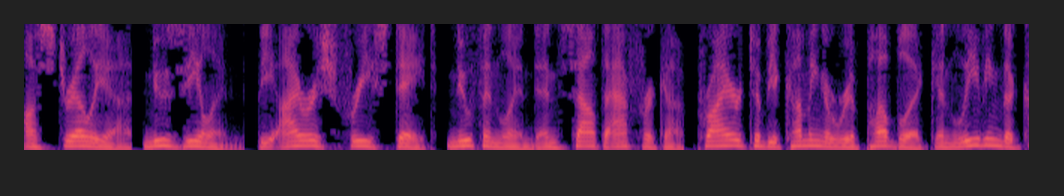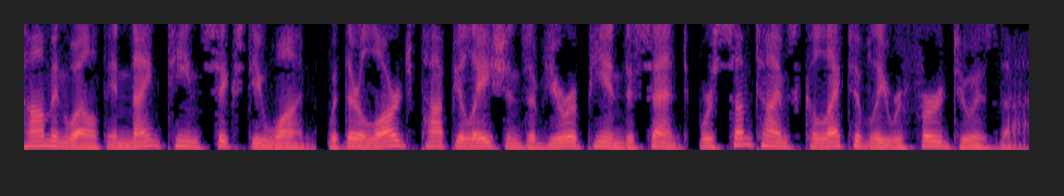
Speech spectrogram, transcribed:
Australia, New Zealand, the Irish Free State, Newfoundland and South Africa prior to becoming a republic and leaving the Commonwealth in 1961, with their large populations of European descent, were sometimes collectively referred to as the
